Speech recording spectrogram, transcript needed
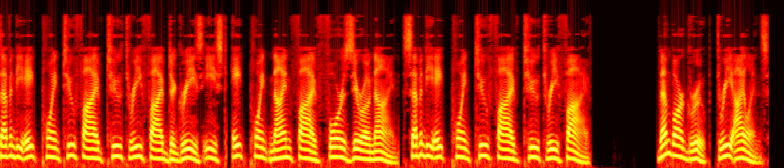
78.25 235 degrees east, 8.95409, 78.25235 Vembar Group, 3 islands.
